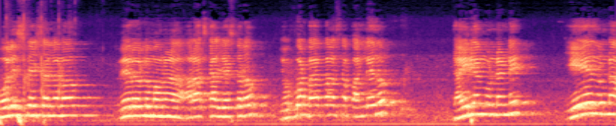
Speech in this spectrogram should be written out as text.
పోలీస్ స్టేషన్లలో వేరేళ్ళు మమ్మల్ని అరాచకాలు చేస్తారో ఎవ్వరు భయపడాల్సిన పని లేదు. ధైర్యంగా ఉండండి. ఏది ఉన్నా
